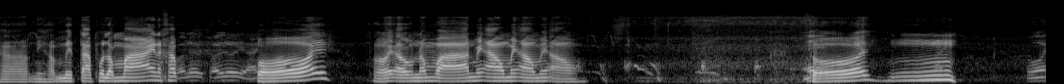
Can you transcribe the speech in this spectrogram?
ครับนี่ครับ เมตตาผลไม้นะครับถอยเลยถอยเลยไอ้ถอยถอยเอาน้ำหวานไม่เอาไม่เอาไม่เอาถอยอืมถอย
